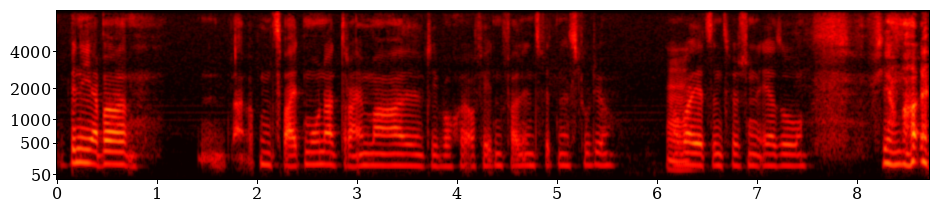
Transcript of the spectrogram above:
bin ich aber im zweiten Monat dreimal die Woche auf jeden Fall ins Fitnessstudio. Mhm. Aber jetzt inzwischen eher so viermal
